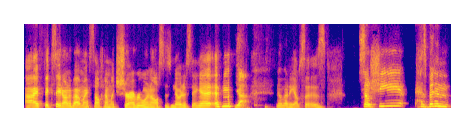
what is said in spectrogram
I fixate on about myself, and I'm like, sure, everyone else is noticing it, and yeah nobody else is. So she has been in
